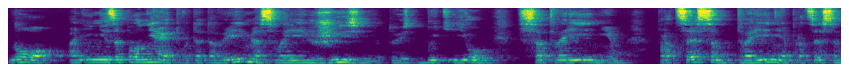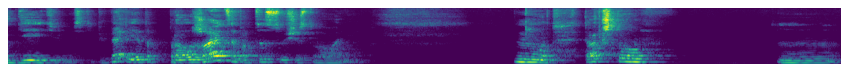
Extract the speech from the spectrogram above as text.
но они не заполняют вот это время своей жизнью, то есть бытием, сотворением, процессом творения, процессом деятельности. Да? И это продолжается процесс существования. Вот. Так что, на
